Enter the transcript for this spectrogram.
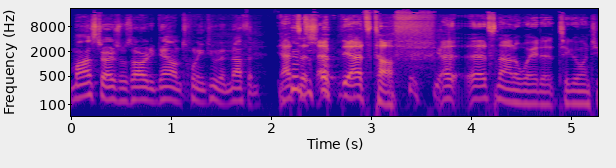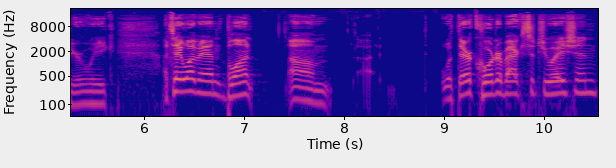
Monstars was already down twenty two to nothing. That's a, that- yeah, that's tough. That- that's not a way to, to go into your week. I tell you what, man, Blount. Um, with their quarterback situation,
